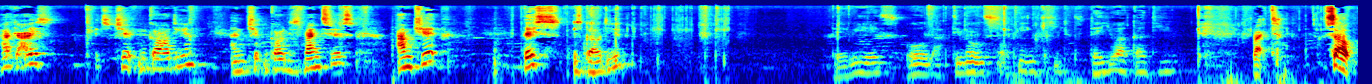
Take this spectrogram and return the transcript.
Hi guys, it's Chip and Guardian and Chip and Guardian's Adventures. I'm Chip. This is Guardian. There he is, all acting all soppy and cute. There you are, Guardian. Right. So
